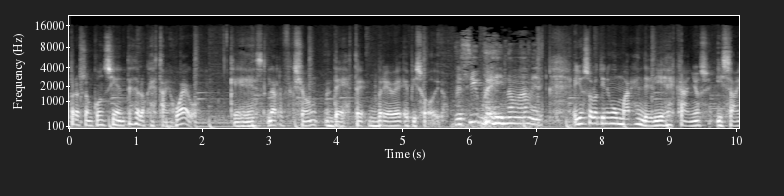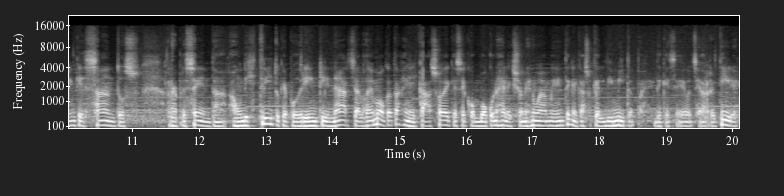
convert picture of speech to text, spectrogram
Pero son conscientes de lo que está en juego que es la reflexión de este breve episodio. Pues sí, güey, no mames. Ellos solo tienen un margen de 10 escaños y saben que Santos representa a un distrito que podría inclinarse a los demócratas en el caso de que se convoque unas elecciones nuevamente, en el caso que él dimita, pues, de que se, se retire.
